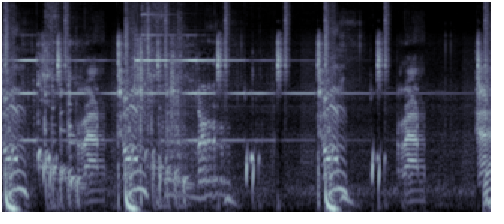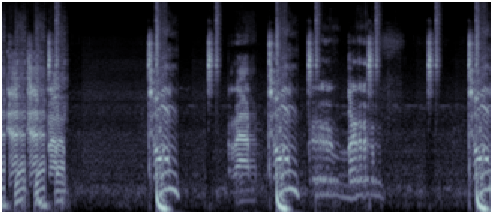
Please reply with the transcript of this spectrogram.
ทุ่งรัดทุ่งทุ่งรัดกัดกัดกัดรับทุ่งรัดทุ่งทุ่ง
